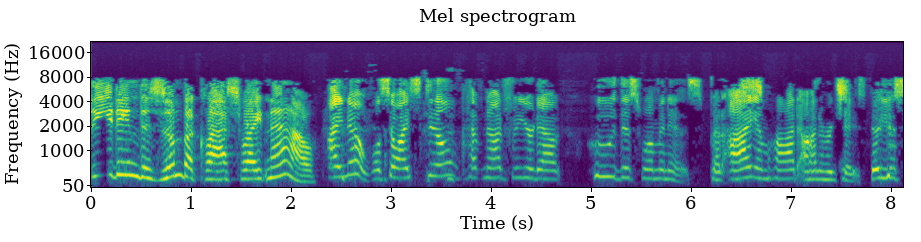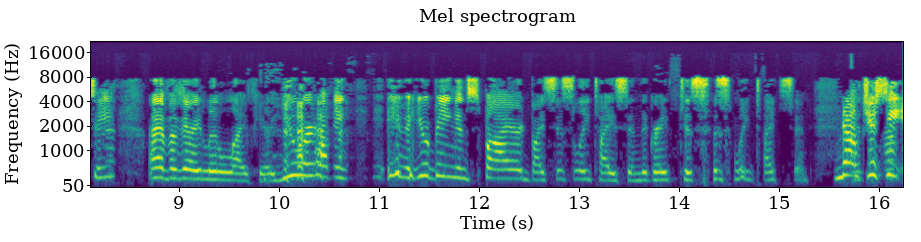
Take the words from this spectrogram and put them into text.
leading the Zumba class right now. I know. Well, so I still have not figured out who this woman is, but I am hot on her case. So you see, I have a very little life here. You were having, you're being inspired by Cicely Tyson, the great Cicely Tyson. No, And just the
